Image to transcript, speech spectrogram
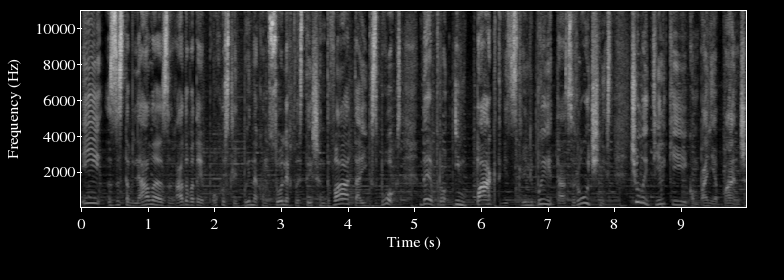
і заставляла згадувати епоху стрільби на консолях PlayStation 2 та Xbox, де про імпакт від стрільби та зручність чули тільки компанія Bungie.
